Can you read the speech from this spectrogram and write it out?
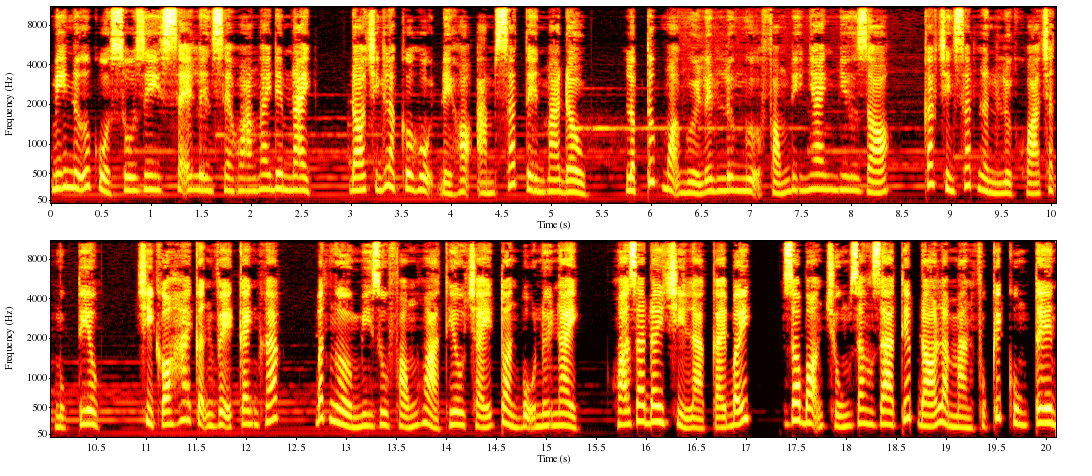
mỹ nữ của Soji sẽ lên xe hoa ngay đêm nay. Đó chính là cơ hội để họ ám sát tên ma đầu. Lập tức mọi người lên lưng ngựa phóng đi nhanh như gió. Các trinh sát lần lượt khóa chặt mục tiêu. Chỉ có hai cận vệ canh gác, bất ngờ Mizu phóng hỏa thiêu cháy toàn bộ nơi này. Hóa ra đây chỉ là cái bẫy, do bọn chúng răng ra tiếp đó là màn phục kích cung tên,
